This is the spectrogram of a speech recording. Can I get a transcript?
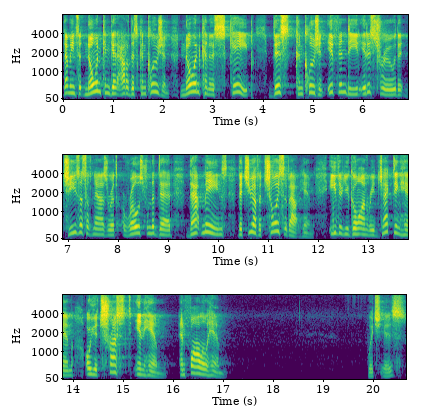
that means that no one can get out of this conclusion. No one can escape this conclusion. If indeed it is true that Jesus of Nazareth arose from the dead, that means that you have a choice about him. Either you go on rejecting him or you trust in him and follow him which is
